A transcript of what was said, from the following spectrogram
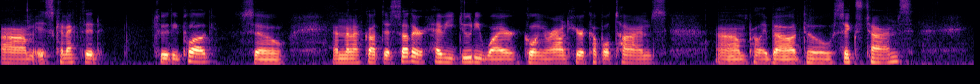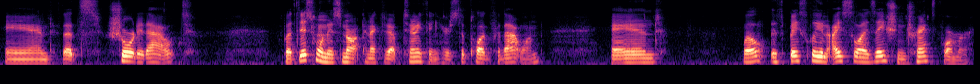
um, is connected to the plug. So, and then I've got this other heavy duty wire going around here a couple times, um, probably about oh, six times, and that's shorted out. But this one is not connected up to anything. Here's the plug for that one, and well, it's basically an isolation transformer,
